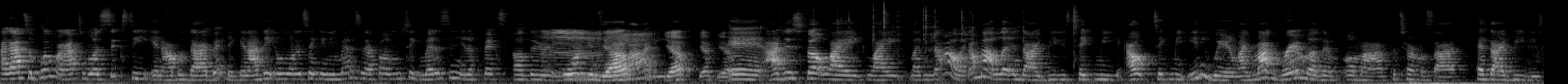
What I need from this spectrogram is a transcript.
I got to a point where I got to 160 and I was diabetic and I didn't want to take any medicine. I felt like when you take medicine, it affects other mm, organs yep, in your body. Yep, yep, yep. And I just felt like, like, like, no, like I'm not letting diabetes take me out, take me anywhere. And like my grandmother on my paternal side has diabetes.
